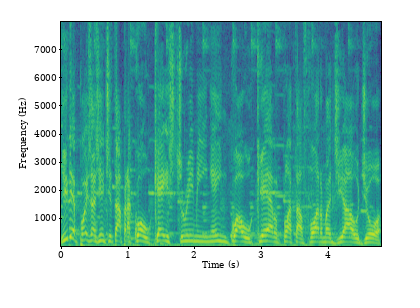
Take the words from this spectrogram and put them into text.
E depois a gente tá pra qualquer streaming em qualquer plataforma de áudio.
